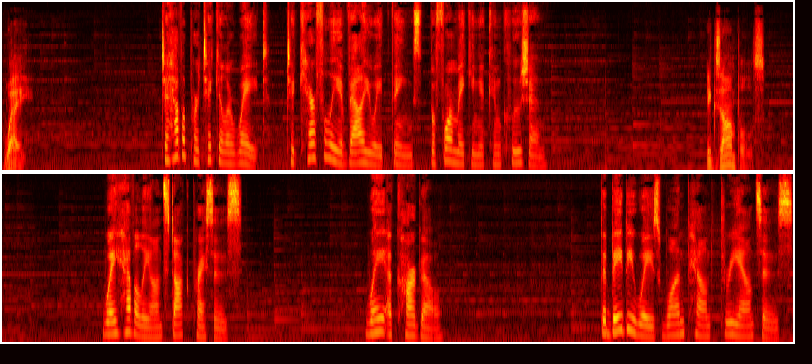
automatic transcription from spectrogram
Weigh To have a particular weight, to carefully evaluate things before making a conclusion. Examples Weigh heavily on stock prices. Weigh a cargo. The baby weighs one pound three ounces.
